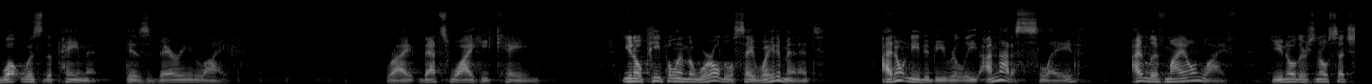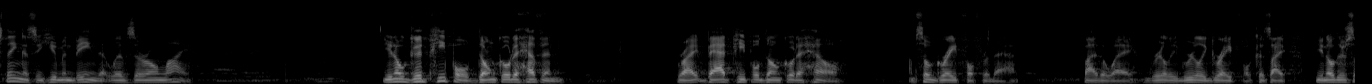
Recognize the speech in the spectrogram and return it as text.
What was the payment? His very life. Right? That's why he came. You know, people in the world will say, wait a minute, I don't need to be released. I'm not a slave. I live my own life. Do you know there's no such thing as a human being that lives their own life? You know, good people don't go to heaven, right? Bad people don't go to hell. I'm so grateful for that, by the way. Really, really grateful because I, you know, there's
